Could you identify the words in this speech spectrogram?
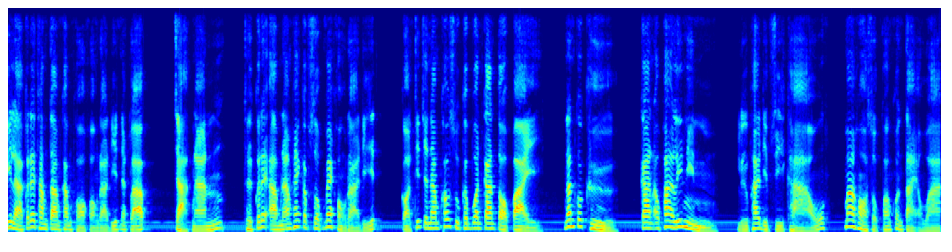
มิลาก็ได้ทำตามคำขอของราดิสนะครับ จากนั้นเธอก็ได้อาบน้ำให้กับศพแม่ของราดิสก่อนที่จะนำเข้าสู่กระบวนการต่อไป นั่นก็คือการเอาผ้าลินิน หรือผ้าดิบสีขาว มาห่อศพของคนตายเอาไว้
